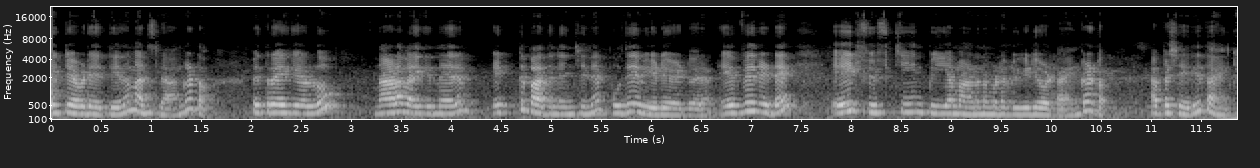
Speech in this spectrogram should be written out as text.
ഐറ്റം എവിടെ എത്തിയെന്ന് മനസ്സിലാകും കേട്ടോ. അപ്പോൾ ഇത്രയൊക്കെ ഉള്ളൂ. നാളെ വൈകുന്നേരം എട്ട് പതിനഞ്ചിന് പുതിയ വീഡിയോ ആയിട്ട് വരാം. Every day eight fifteen P M ആണ് നമ്മുടെ വീഡിയോ ടൈം കേട്ടോ. അപ്പോൾ ശരി താങ്ക്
